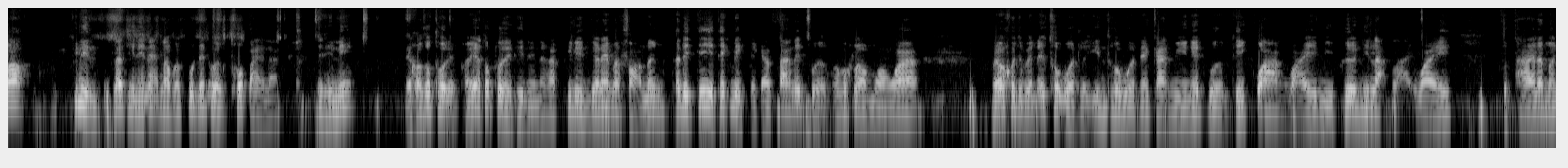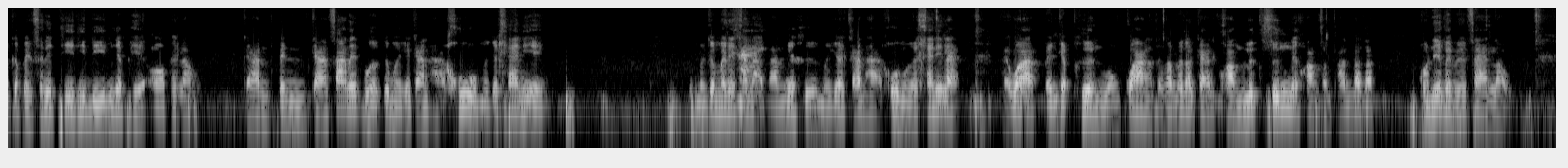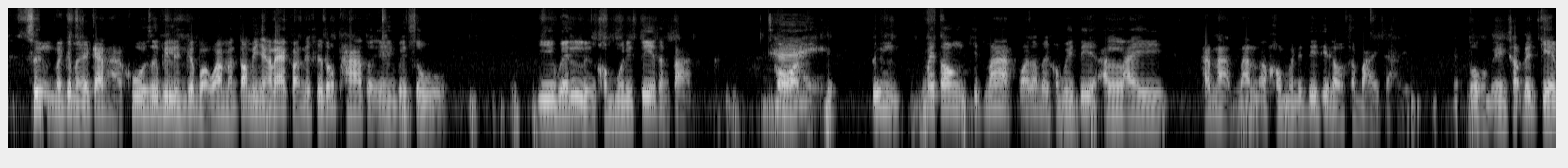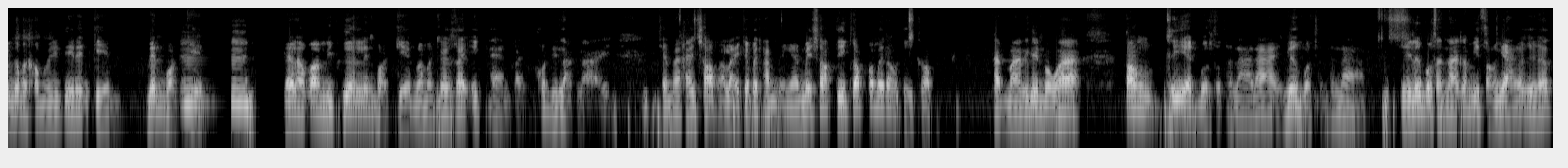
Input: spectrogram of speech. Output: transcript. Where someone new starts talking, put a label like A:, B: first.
A: ก็พี่ลินแล้วทีนี้เนี่ยเราไปพูดเน็ตเวิร์กทั่วไปแล้วแต่ทีนี้เดี๋ยวเขอทบทวนขออนุญาตทบทวนอีกทีหนึ่งนะครับพี่ลินก็ได้มาสอนเรื่อง strategy เทคนิคในการสร้างเน็ตเวิร์กเพราะพวกเรามองว่าไม่ว่าคุณจะเป็น extrovert หรือ introvert ในการมีเน็ตเวิร์กที่กว้างไว้ มีเพื่อนที่หลากหลายไว้ สุดท้ายแล้วมันก็เป็น strategy ที่ดีที่จะ pay off ให้เรา การเป็นการสร้างเน็ตเวิร์กก็เหมือนกับการหาคู่มันก็แค่นี้เอง มันก็ไม่ได้ขนาดนั้นก็คือเหมือนกับการหาคู่มันก็แค่นี้แหละ แต่ว่าเป็นกับเพื่อนวงกว้าง แต่เราไม่ต้องการความลึกซึ้งในความสัมพันธ์เท่ากับ คนที่ไปเป็นแฟนเรา ซึ่งมันก็เหมือนกับการหาคู่ซึ่งพี่ลินก็บอกว่ามันต้องมีอย่างแรกก่อนก็คือต้องพาตัวเองไปสู่อีเวนต์หรือคอมมูนิตี้ต่างๆก่อนซึ่งไม่ต้องคิดมากว่าต้องเป็นคอมมูนิตี้อะไรขนาดนั้นเอาคอมมูนิตี้ที่เราสบายใจอย่างตัวผมเองชอบเล่นเกมก็เป็นคอมมูนิตี้เล่นเกม เล่นบอร์ดเกม
B: อืม
A: แล้วเราก็มีเพื่อนเล่นบอร์ดเกมแล้วมันค่อยๆเอ็กแพนไปคนที่หลากหลายใช่ไหมใครชอบอะไรก็ไปทำอย่างนั้นไม่ชอบตีกอล์ฟก็ไม่ต้องตีกอล์ฟ ถัดมาพี่ลินบอกว่าต้องครีเอทบทสนทนาได้เรื่องบทสนทนาทีนี้เรื่องบทสนทนาก็มีสองอย่างก็คือถ้า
